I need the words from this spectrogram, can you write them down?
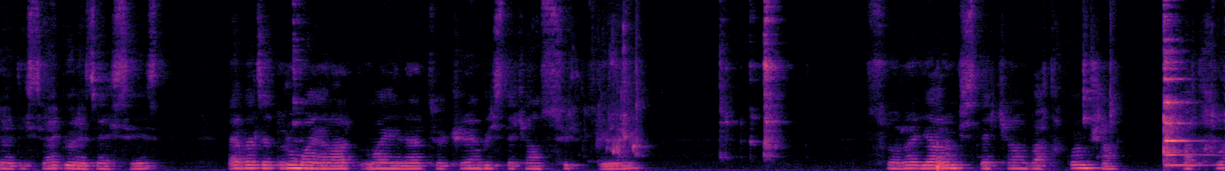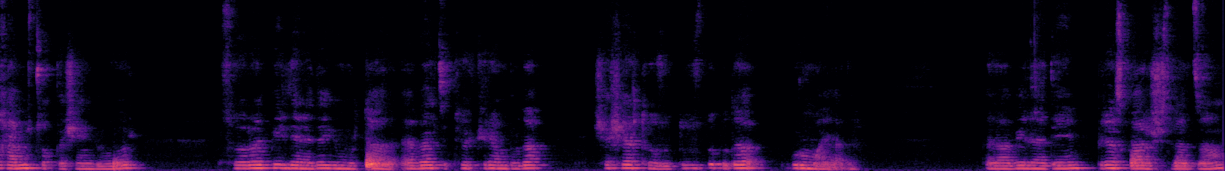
elədiksə görəcəksiniz. Əvvəlcə duru mayalar, mayelər tökürəm, bir stəkan süddür. Sonra yarım stəkan qatıq qoymuşam. Qatıqlı xəmir çox qəşəng olur. Sonra bir dənə də yumurta. Əvvəlcə tökürəm burada şəkər tozu, duzdur, bu da quru mayadır. Əlavə elədim. Biraz qarışdıracağam.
